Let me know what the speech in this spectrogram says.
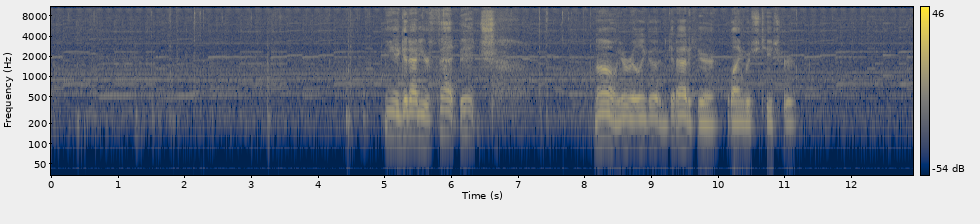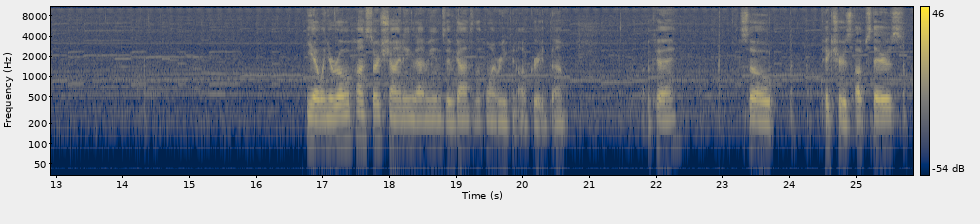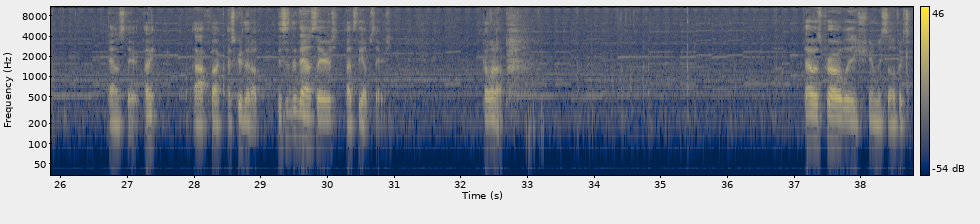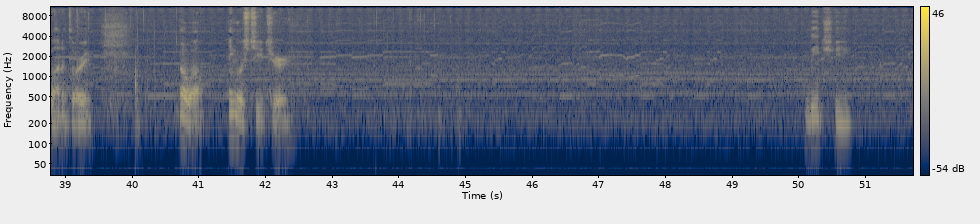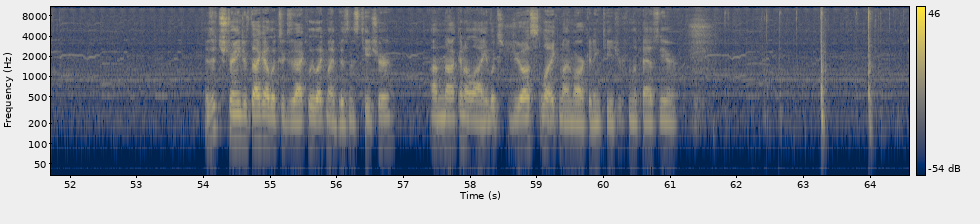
Yeah, get out of here, fat bitch. No, you're really good. Get out of here, language teacher. Yeah, when your Robopon starts shining, that means they've gotten to the point where you can upgrade them. Okay? So, pictures upstairs, downstairs. I mean, ah, fuck, I screwed that up. This is the downstairs, that's the upstairs. Going up. That was probably extremely self-explanatory. Oh well. English teacher. Lychee. Is it strange if that guy looks exactly like my business teacher? I'm not gonna lie, he looks just like my marketing teacher from the past year.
